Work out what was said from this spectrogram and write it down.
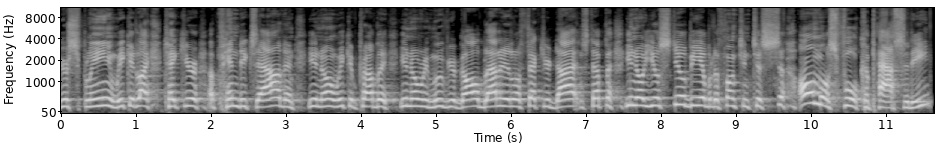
your spleen, and we could like take your appendix out, and you know, we could probably, you know, remove your gallbladder. It'll affect your diet and stuff, but you know, you'll still be able to function to almost full capacity.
